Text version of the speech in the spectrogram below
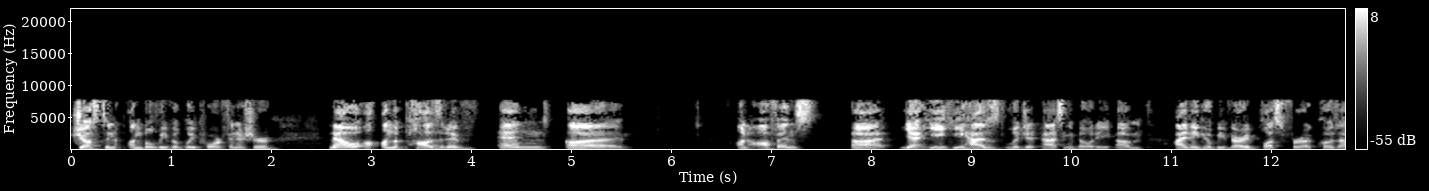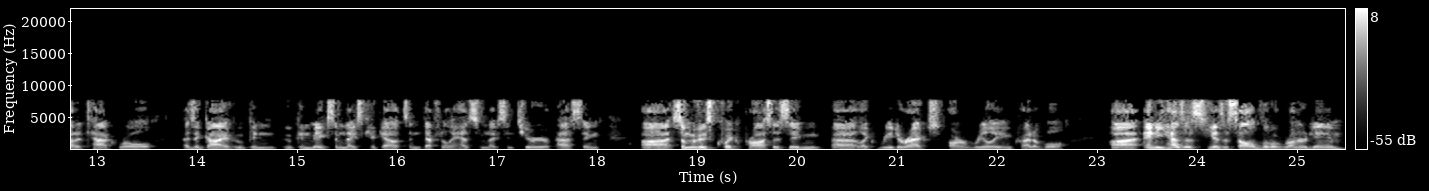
just an unbelievably poor finisher. Now on the positive end, uh, on offense, uh, yeah, he he has legit passing ability. Um, I think he'll be very plus for a closeout attack role as a guy who can who can make some nice kickouts and definitely has some nice interior passing. Uh, some of his quick processing, uh, like redirects, are really incredible. Uh, and he has a he has a solid little runner game,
